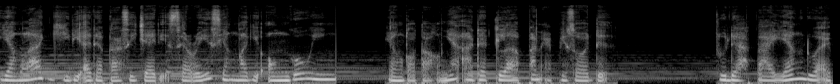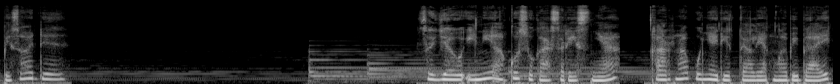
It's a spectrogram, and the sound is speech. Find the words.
yang lagi diadaptasi jadi series yang lagi ongoing, yang totalnya ada 8 episode. Sudah tayang 2 episode. Sejauh ini aku suka seriesnya karena punya detail yang lebih baik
